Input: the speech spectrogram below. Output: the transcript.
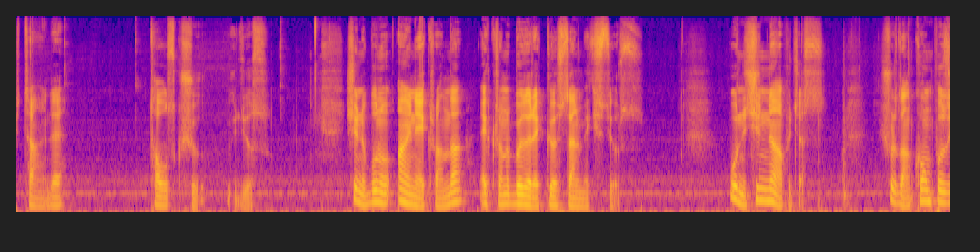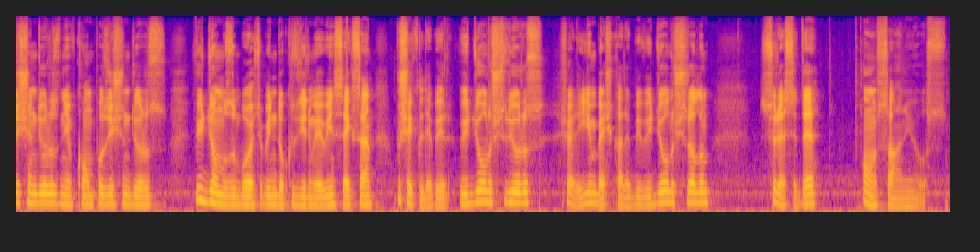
bir tane de tavus kuşu videosu. Şimdi bunu aynı ekranda ekranı bölerek göstermek istiyoruz. Bunun için ne yapacağız? Şuradan composition diyoruz, new composition diyoruz. Videomuzun boyutu 1920'ye 1080. Bu şekilde bir video oluşturuyoruz. Şöyle 25 kare bir video oluşturalım. Süresi de 10 saniye olsun.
